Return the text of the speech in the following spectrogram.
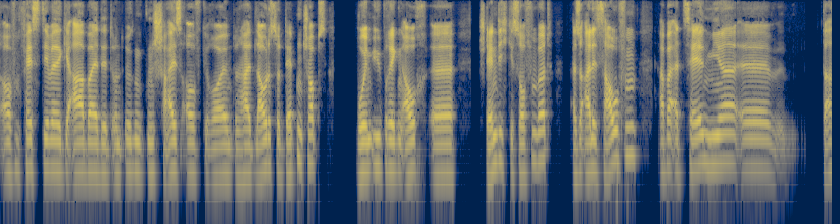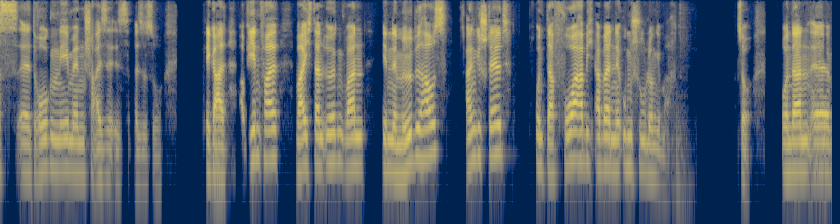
auf dem Festival gearbeitet und irgendeinen Scheiß aufgeräumt und halt lauter so Deppenjobs, wo im Übrigen auch äh, ständig gesoffen wird. Also alle saufen, aber erzählen mir, äh, dass äh, Drogen nehmen scheiße ist. Also so. Egal. Auf jeden Fall war ich dann irgendwann in einem Möbelhaus angestellt und davor habe ich aber eine Umschulung gemacht. So. Und dann äh,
